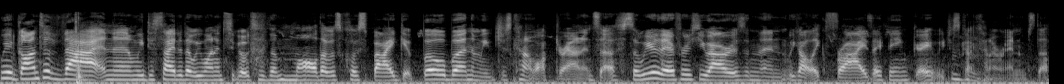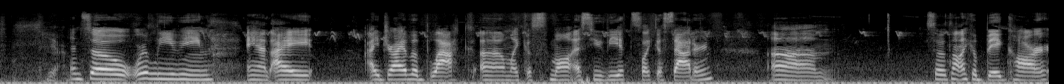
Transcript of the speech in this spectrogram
we had gone to that, and then we decided that we wanted to go to the mall that was close by, get boba, and then we just kind of walked around and stuff. So we were there for a few hours, and then we got like fries, I think, right? We just got kind of random stuff. Yeah. And so we're leaving, and I I drive a black, um, like a small SUV. It's like a Saturn. Um, so it's not like a big car.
